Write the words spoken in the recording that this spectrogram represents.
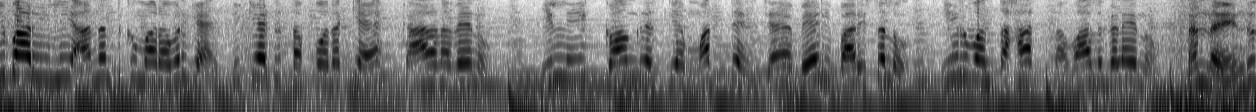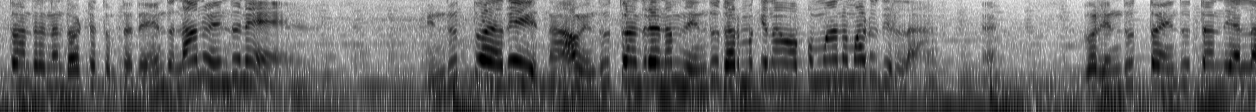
ಈ ಬಾರಿ ಇಲ್ಲಿ ಅನಂತ್ ಕುಮಾರ್ ಅವರಿಗೆ ಟಿಕೆಟ್ ತಪ್ಪೋದಕ್ಕೆ ಕಾರಣವೇನು? ಇಲ್ಲಿ ಕಾಂಗ್ರೆಸ್ಗೆ ಮತ್ತೆ ಜಯಬೇರಿ ಬಾರಿಸಲು ಇರುವಂತಹ ಸವಾಲುಗಳೇನು? ನನ್ನ ಹಿಂದುತ್ವ ಅಂದ್ರೆ ನನ್ನ ಹೊಟ್ಟೆ ತುಂಬುತ್ತದೆ ಹಿಂದೂ ನಾನು ಹಿಂದೂನೇ. ಹಿಂದುತ್ವ ಅದೇ ನಾವು ಹಿಂದುತ್ವ ಅಂದರೆ ನಮ್ಮ ಹಿಂದೂ ಧರ್ಮಕ್ಕೆ ನಾವು ಅಪಮಾನ ಮಾಡೋದಿಲ್ಲ ಹ? ಇವರು ಹಿಂದುತ್ವ ಹಿಂದುತ್ವ ಅಂದ್ರೆ ಎಲ್ಲ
